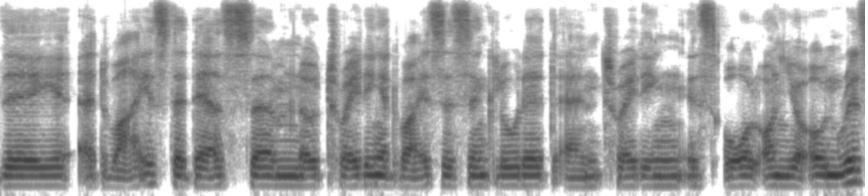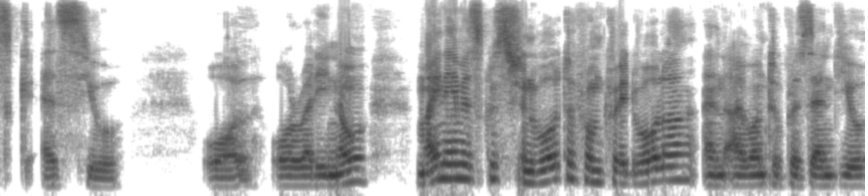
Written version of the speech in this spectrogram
the advice that there's um, no trading advices included and trading is all on your own risk, as you all already know. My name is Christian Walter from TradeWaller and I want to present you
